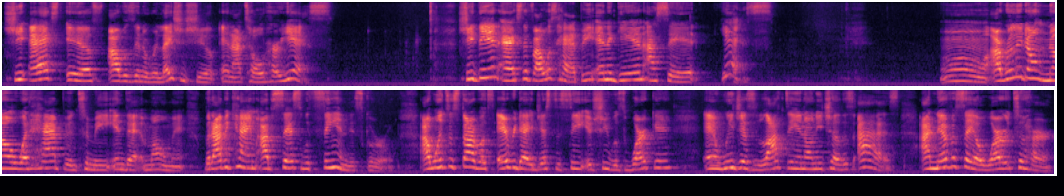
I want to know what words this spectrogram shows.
She asked if I was in a relationship, and I told her yes. She then asked if I was happy, and again I said yes. Mm, I really don't know what happened to me in that moment, but I became obsessed with seeing this girl. I went to Starbucks every day just to see if she was working, and we just locked in on each other's eyes. I never say a word to her,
